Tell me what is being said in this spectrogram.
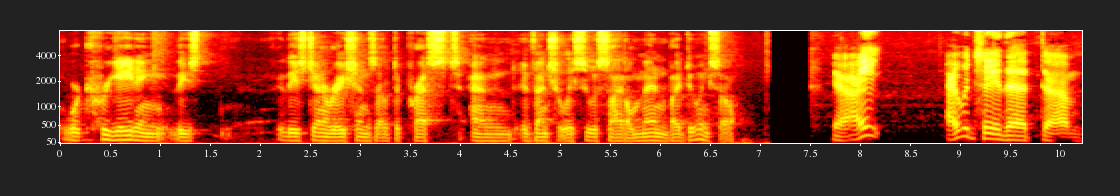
we're creating these these generations of depressed and eventually suicidal men by doing so. Yeah, I I would say that, um,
